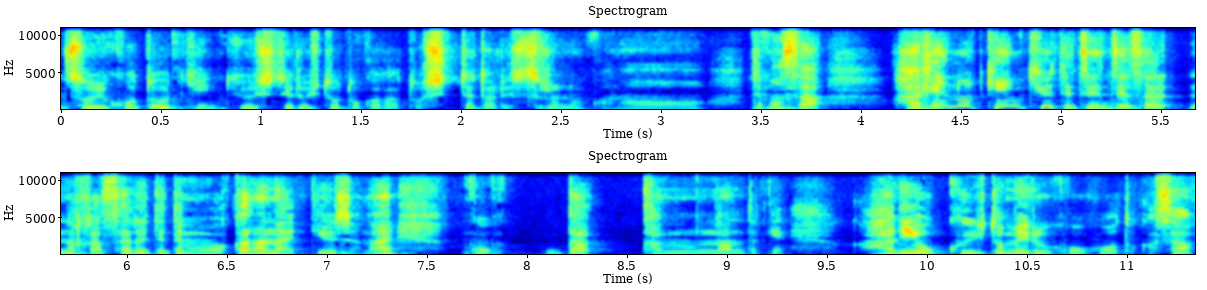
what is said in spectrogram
そういうことを研究してる人とかだと知ってたりするのかな、でもさ、ハゲの研究って全然され、なんかされててもわからないって言うじゃない？こう、だ、かなんだっけ、針を食い止める方法とかさ、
